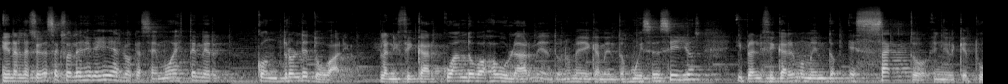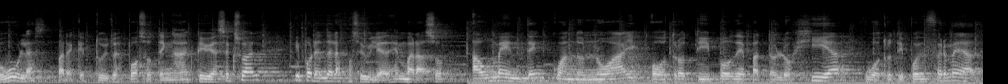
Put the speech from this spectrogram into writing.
En relaciones sexuales dirigidas lo que hacemos es tener control de tu ovario, planificar cuándo vas a ovular mediante unos medicamentos muy sencillos y planificar el momento exacto en el que tú ovulas para que tú y tu esposo tengan actividad sexual y por ende las posibilidades de embarazo aumenten cuando no hay otro tipo de patología u otro tipo de enfermedad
